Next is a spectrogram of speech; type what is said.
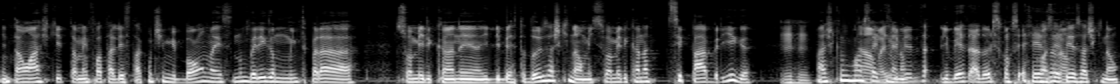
Então acho que também Fortaleza tá com um time bom, mas não briga muito pra Sul-Americana e Libertadores, acho que não. Mas Sul-Americana, se pá, briga, Uhum. acho que não Não, consegue mas não. Liberta- Libertadores com certeza Com certeza, acho que não.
